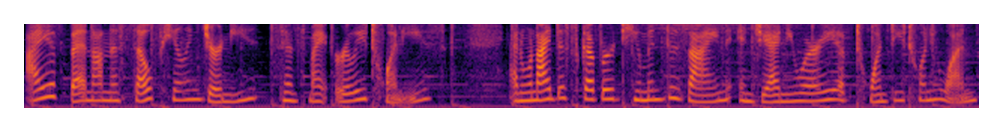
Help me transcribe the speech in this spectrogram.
I have been on a self healing journey since my early 20s, and when I discovered human design in January of 2021,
